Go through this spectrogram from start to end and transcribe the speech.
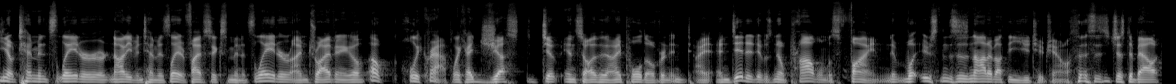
you know, 10 minutes later, or not even 10 minutes later, five, six minutes later, I'm driving and I go, oh, holy crap. Like I just did. And so then I pulled over and, and did it. It was no problem. It was fine. It was, this is not about the YouTube channel. This is just about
